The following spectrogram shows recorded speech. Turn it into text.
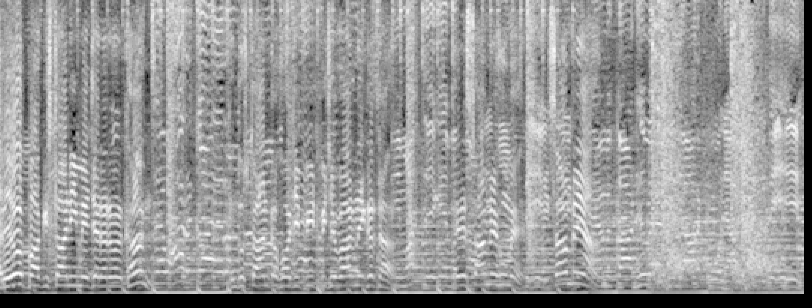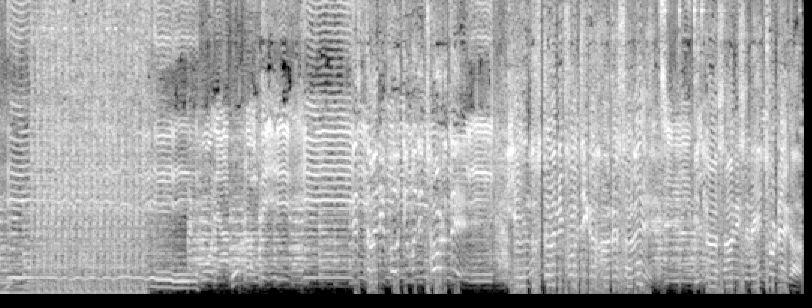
अरे ओ, पाकिस्तानी मेजर अनवर खान। हिंदुस्तान का फौजी पीठ पीछे वार नहीं करता। तेरे सामने हूँ मैं। सामने आ। हिंदुस्तानी फौजी मुझे छोड़ दे। ये हिंदुस्तानी फौजी का हाथ है। साले इतना आसानी से नहीं छूटेगा।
